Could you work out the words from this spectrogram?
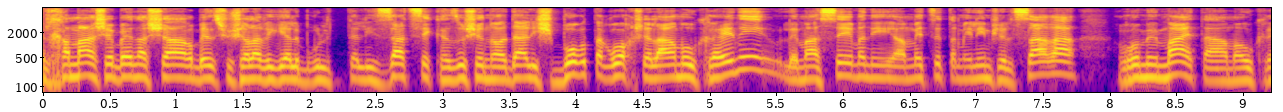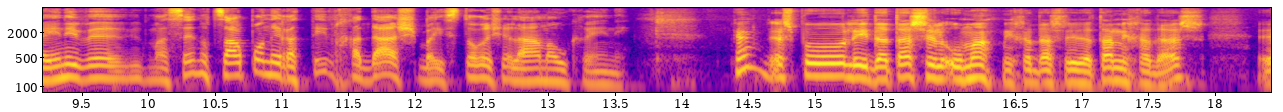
מלחמה שבין השאר באיזשהו שלב הגיעה לברוטליזציה כזו שנועדה לשבור את הרוח של העם האוקראיני. למעשה, אם אני אאמץ את המילים של שרה, רוממה את העם האוקראיני, ולמעשה נוצר פה נרטיב חדש בהיסטוריה של העם האוקראיני. כן, יש פה לידתה של אומה מחדש, לידתה מחדש. אה,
